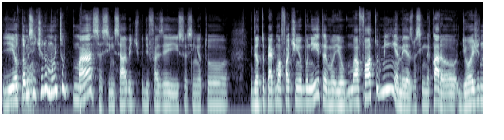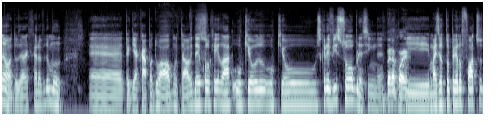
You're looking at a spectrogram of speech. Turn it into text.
E eu tô me Boa. sentindo muito massa, assim, sabe? Tipo, de fazer isso, assim, eu tô... E daí eu tô- pego uma fotinho bonita, uma foto minha mesmo, assim, né? claro, de hoje não, é do Dark Side of the Moon. É, peguei a capa do álbum e tal, e daí eu coloquei lá o que eu, o que eu escrevi sobre, assim, né? Super apoio. E, mas eu tô pegando fotos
